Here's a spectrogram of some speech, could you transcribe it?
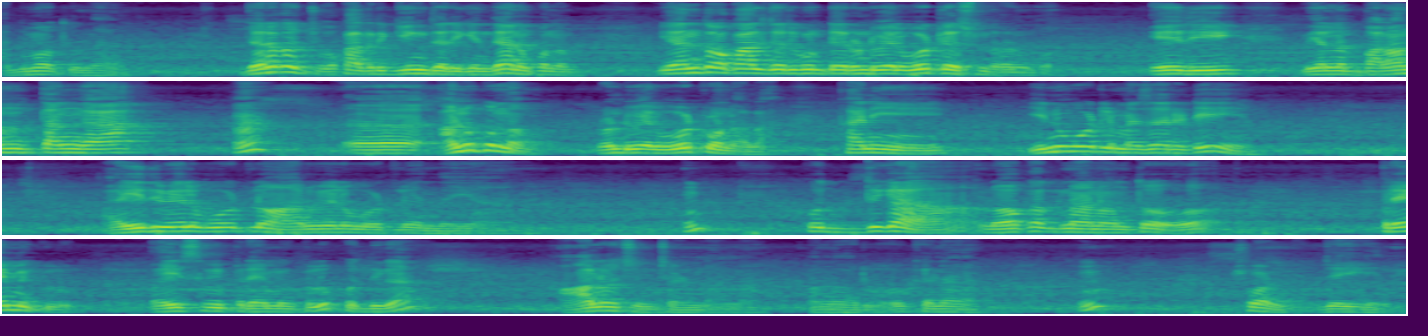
అర్థమవుతుందా? జరగచ్చు ఒక రిగ్గింగ్ జరిగింది అనుకుందాం ఎంత ఒకళ్ళు జరుగుంటే రెండు వేల ఓట్లు వేసుకుంటారు అనుకో. ఏది? వీళ్ళని బలవంతంగా అనుకుందాం రెండు వేల ఓట్లు ఉండాలా. కానీ ఎన్ని ఓట్ల మెజారిటీ? ఐదు వేల ఓట్లు ఆరు వేల ఓట్లు ఏందయ్యా? కొద్దిగా లోక జ్ఞానంతో ప్రేమికులు వైసీపీ ప్రేమికులు కొద్దిగా ఆలోచించండి నాన్న బంగారు ఓకేనా? చూడండి జై హింద్.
